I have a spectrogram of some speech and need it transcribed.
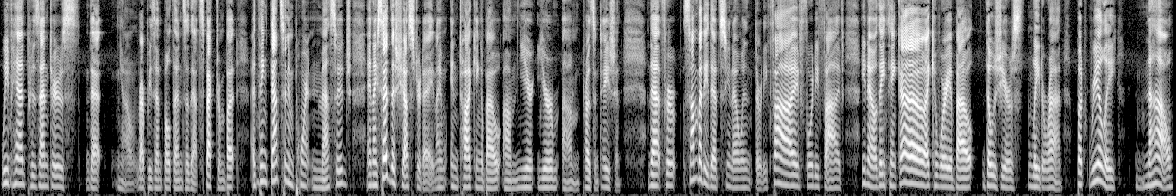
we've had presenters that you know represent both ends of that spectrum. But i think that's an important message. And i said this yesterday and i'm in talking about um, your your um, presentation that for somebody that's you know in 35 45 you know they think oh i can worry about those years later on. But really now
